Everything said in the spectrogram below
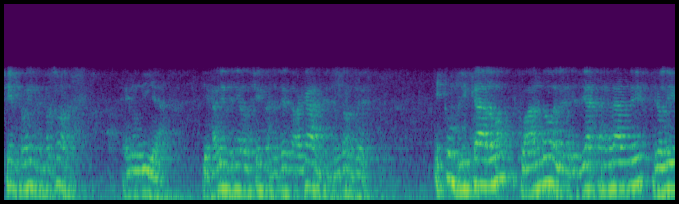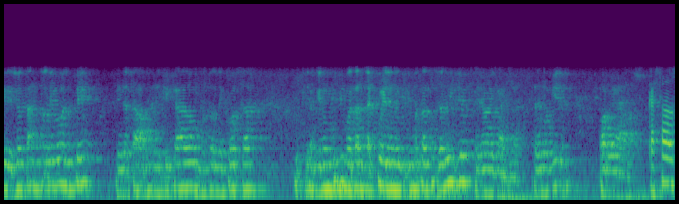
120 personas en un día. Y el jardín tenía 260 vacantes, entonces es complicado cuando la necesidad es tan grande, lo digo yo tanto de golpe, mientras estaba planificado un montón de cosas, y creo que nunca hicimos tanta escuela, nunca hicimos tantos servicios, pero no alcanza. Tenemos que ir ordenados. ¿Casados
